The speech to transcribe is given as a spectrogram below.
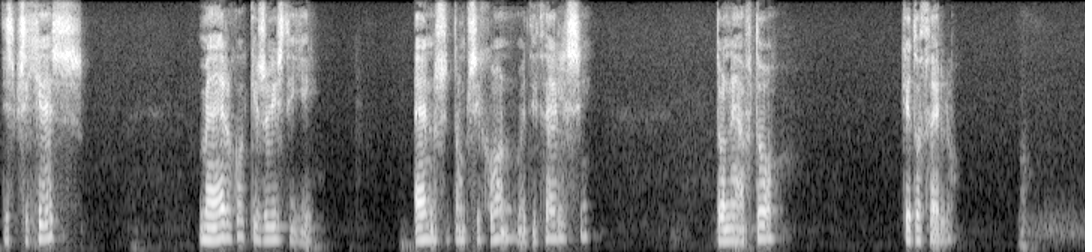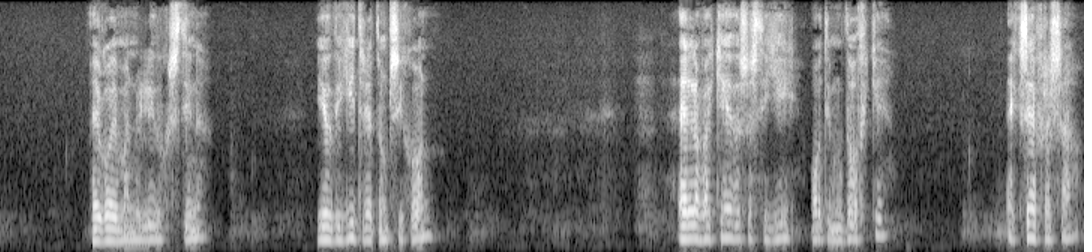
τις ψυχές με έργο και ζωή στη γη. Ένωση των ψυχών με τη θέληση, τον εαυτό και το θέλω. Εγώ Εμμανουηλίδου Χριστίνα, η οδηγήτρια των ψυχών, έλαβα και έδωσα στη γη ό,τι μου δόθηκε, εξέφρασα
